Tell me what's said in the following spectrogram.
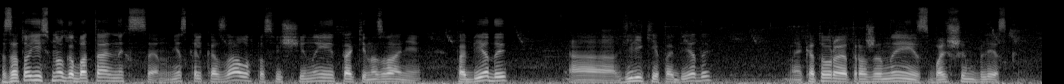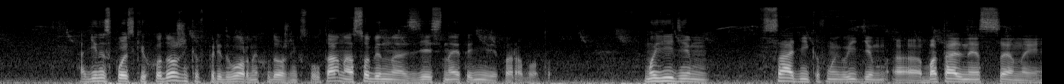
Зато есть много батальных сцен. Несколько залов посвящены так и названию «Победы», э, «Великие победы», э, которые отражены с большим блеском. Один из польских художников, придворный художник султана, особенно здесь на этой ниве поработал. Мы видим всадников мы видим э, батальные сцены,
